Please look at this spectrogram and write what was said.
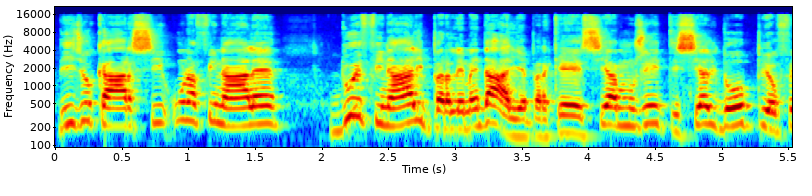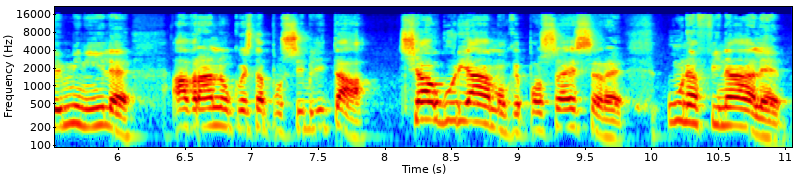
di giocarsi una finale due finali per le medaglie perché sia Musetti sia il doppio femminile avranno questa possibilità. Ci auguriamo che possa essere una finale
